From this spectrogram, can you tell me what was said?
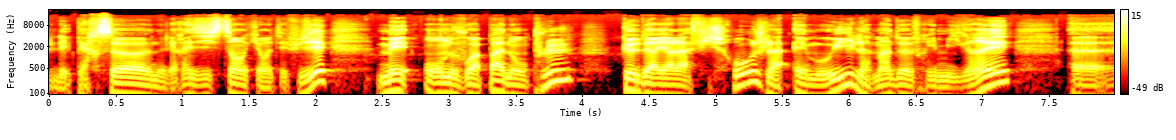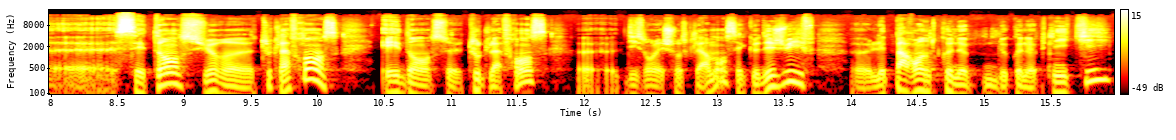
les personnes, les résistants qui ont été fusillés, mais on ne voit pas non plus que derrière la fiche rouge, la MOI, la main-d'œuvre immigrée, euh, s'étend sur euh, toute la France. Et dans toute la France, disons les choses clairement, c'est que des juifs. les parents de, Konopniki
